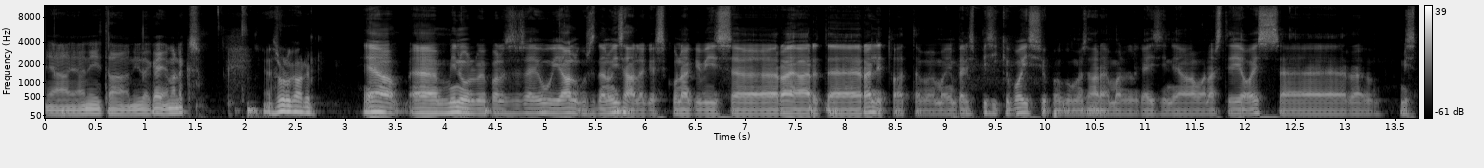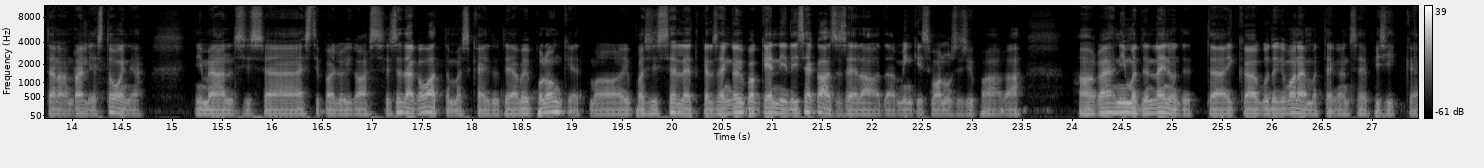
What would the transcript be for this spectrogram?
ja, ja nii ta, nii ta käima läks. ja sul, Kaari? Ja äh, minul võib-olla see sai huvi alguse tänu isale, kes kunagi viis äh, raja äärde rallit vaatama, ma olin päris pisike poiss juba, kui ma Saaremaal käisin ja vanasti EOS äh,, mis täna on Rally Estonia nime all, siis äh, hästi palju iga aasta seda ka vaatamas käidud ja võib-olla ongi, et ma juba siis sel hetkel sain ka juba Kenile ise kaasas elada mingis vanuses juba, aga aga jah, niimoodi on läinud, et äh, ikka kuidagi vanematega on see pisike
